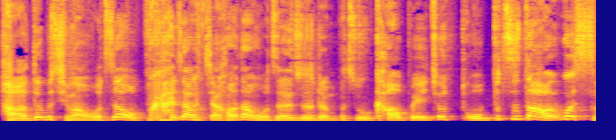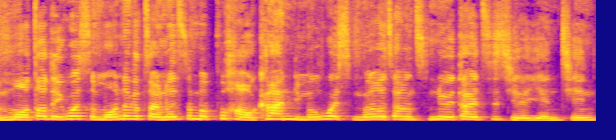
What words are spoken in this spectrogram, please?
好，对不起嘛，我知道我不该这样讲话，但我真的就是忍不住靠北，就我不知道为什么，到底为什么那个长得这么不好看，你们为什么要这样子虐待自己的眼睛？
